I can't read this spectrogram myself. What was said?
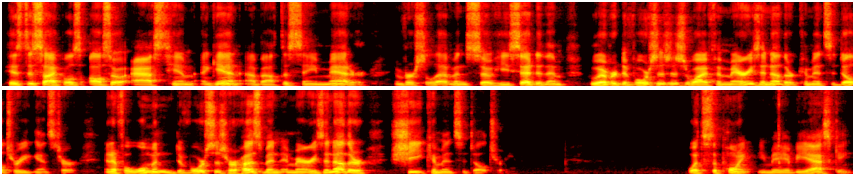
his disciples also asked him again about the same matter in verse 11. So he said to them, Whoever divorces his wife and marries another commits adultery against her. And if a woman divorces her husband and marries another, she commits adultery. What's the point? You may be asking.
